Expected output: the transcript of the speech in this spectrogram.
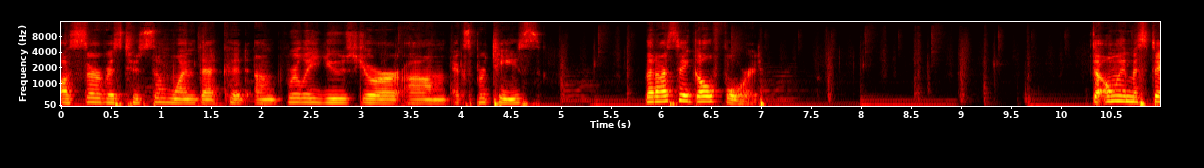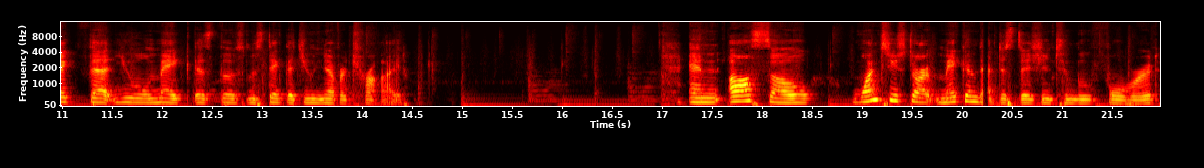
a service to someone that could um, really use your um, expertise, let I say go for it. the only mistake that you will make is the mistake that you never tried. And also, once you start making that decision to move forward,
